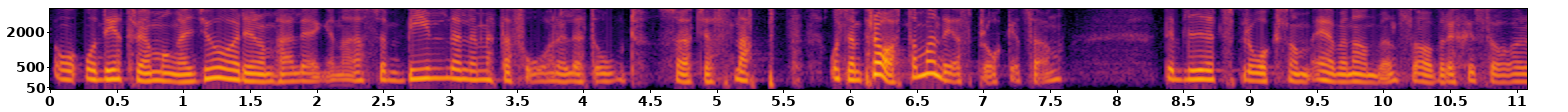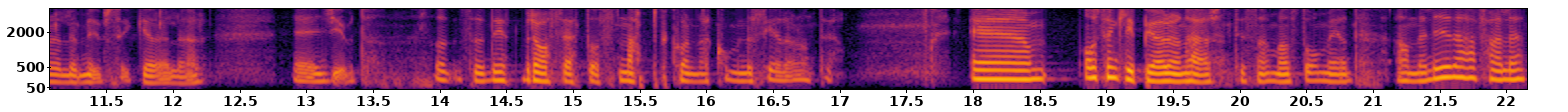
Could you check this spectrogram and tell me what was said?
Och, och, det tror jag många gör i de här lägena. Alltså en bild eller en metafor eller ett ord. Så att jag snabbt... Och sen pratar man det språket sen. Det blir ett språk som även används av regissör eller musiker eller eh, ljud. Så, så, det är ett bra sätt att snabbt kunna kommunicera runt det. Eh, och sen klipper jag den här tillsammans då med Anneli i det här fallet.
